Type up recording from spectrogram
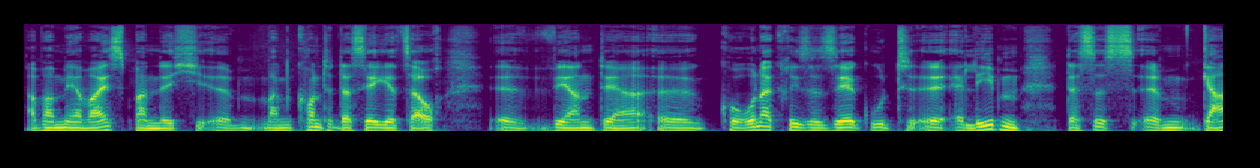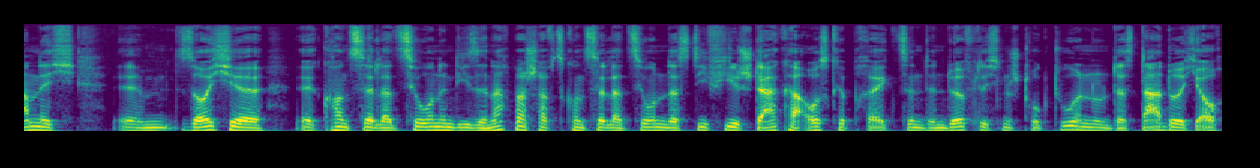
aber mehr weiß man nicht. Ähm, man konnte das ja jetzt auch äh, während der äh, Corona-Krise sehr gut äh, erleben, dass es ähm, gar nicht ähm, solche Konstellationen, diese Nachbarschaftskonstellationen, dass die viel stärker ausgeprägt sind in dörflichen Strukturen und dass dadurch auch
